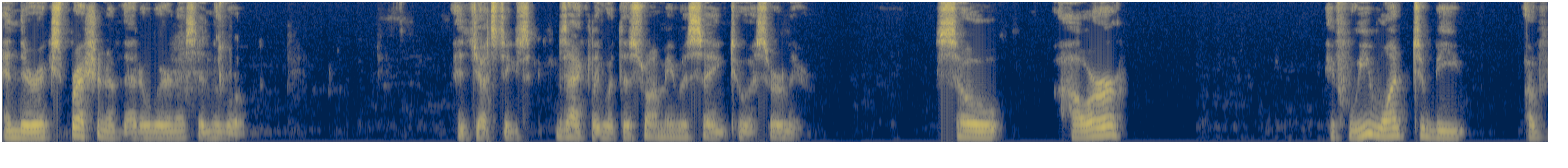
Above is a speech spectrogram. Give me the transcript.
and their expression of that awareness in the world. It's just exactly what the Swami was saying to us earlier. So, our, if we want to be of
